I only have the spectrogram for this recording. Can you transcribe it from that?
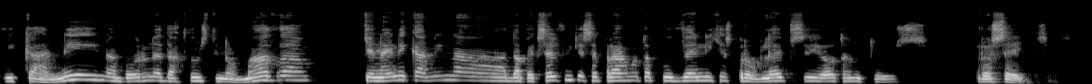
ικανοί να μπορούν να ενταχθούν στην ομάδα και να είναι ικανοί να ανταπεξέλθουν και σε πράγματα που δεν είχες προβλέψει όταν τους προσέγγισες.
